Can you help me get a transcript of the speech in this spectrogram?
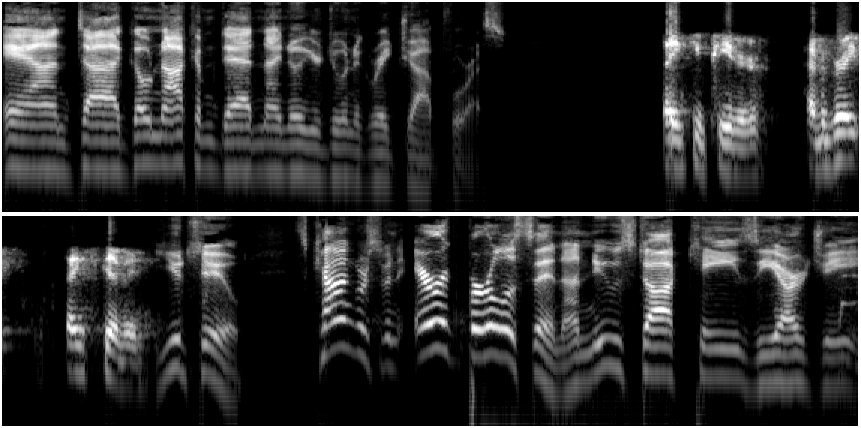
and uh, go knock them dead. And I know you're doing a great job for us. Thank you, Peter. Have a great Thanksgiving. You too. It's Congressman Eric Burlison on News Talk KZRG.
